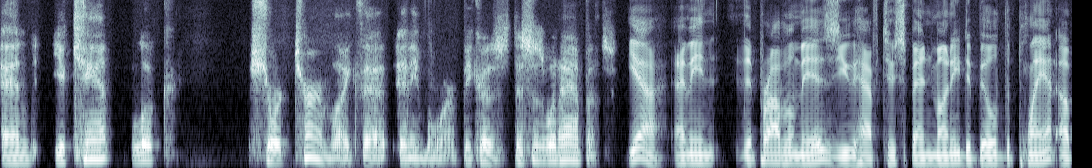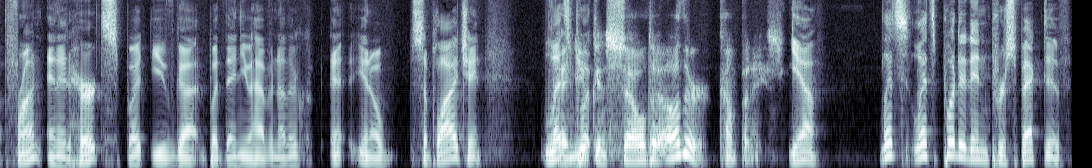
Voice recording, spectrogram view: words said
And you can't look short term like that anymore because this is what happens. yeah. I mean, the problem is you have to spend money to build the plant up front, and it hurts. But you've got, but then you have another, uh, you know, supply chain. Let's and put you can sell to other companies. Yeah. Let's let's put it in perspective.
